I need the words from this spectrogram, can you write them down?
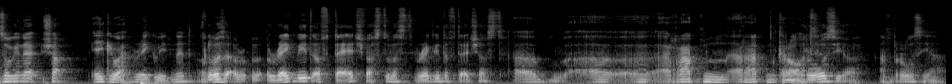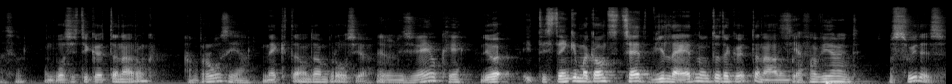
sage ich nicht, schau, eh klar, Ragweed, nicht? Aber was, Ragweed auf Deutsch, weißt du, was Ragweed auf Deutsch heißt? äh, äh, Ratten, Rattenkraut. Ambrosia. Ambrosia, also. Und was ist die Götternahrung? Ambrosia. Nektar und Ambrosia. Ja, dann ist ja eh okay. Ja, ich- das denke ich mir ganze Zeit. Wir leiden unter der Götternahrung. Sehr verwirrend. Was soll das?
